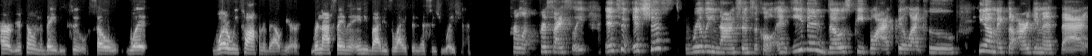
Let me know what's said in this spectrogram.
her, you're killing the baby too. So what what are we talking about here? We're not saving anybody's life in this situation. Precisely. It's it's just really nonsensical. And even those people I feel like who, you know, make the argument that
